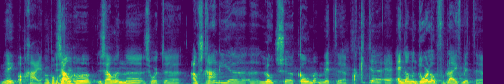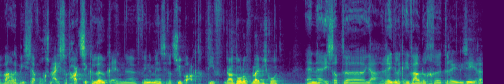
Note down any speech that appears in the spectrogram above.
Nee, papegaaien. Oh, er papegaaien. zou, er zou een eh, soort Australië-loods komen met parkieten eh, en dan een doorloopverblijf met walibi's. Nou, volgens mij is dat hartstikke leuk en vinden mensen dat super attractief. Ja, doorloopverblijf is kort. En eh, is dat eh, ja, redelijk eenvoudig eh, te realiseren.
